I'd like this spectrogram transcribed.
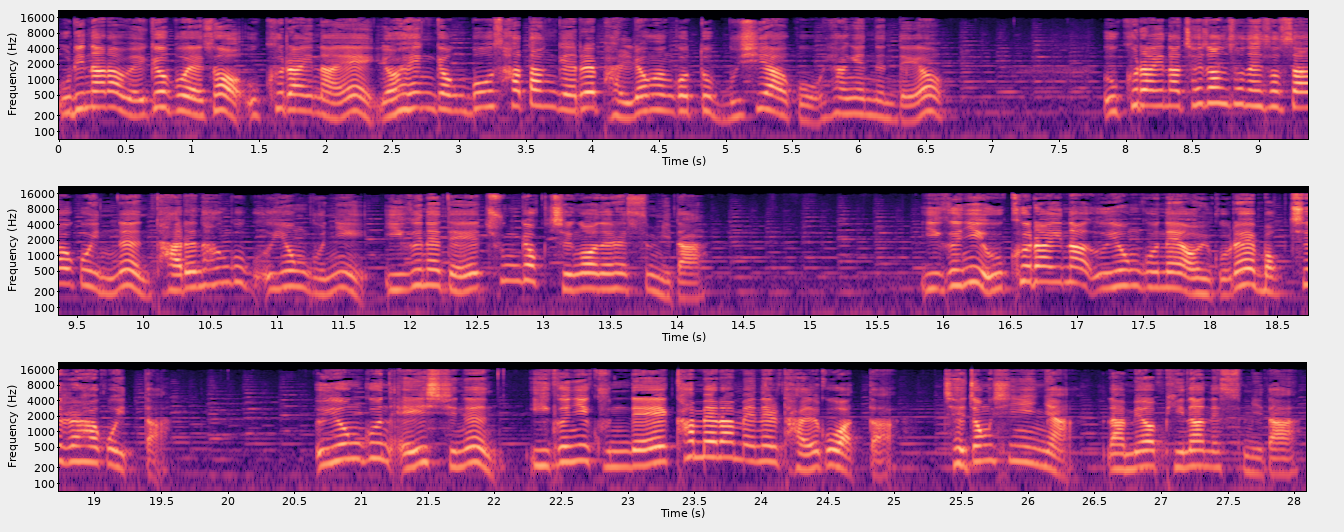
우리나라 외교부에서 우크라이나에 여행경보 4단계를 발령한 것도 무시하고 향했는데요. 우크라이나 최전선에서 싸우고 있는 다른 한국 의용군이 이근에 대해 충격 증언을 했습니다. 이근이 우크라이나 의용군의 얼굴에 먹칠을 하고 있다. 의용군 A씨는 이근이 군대에 카메라맨을 달고 왔다. 제정신이냐? 라며 비난했습니다.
